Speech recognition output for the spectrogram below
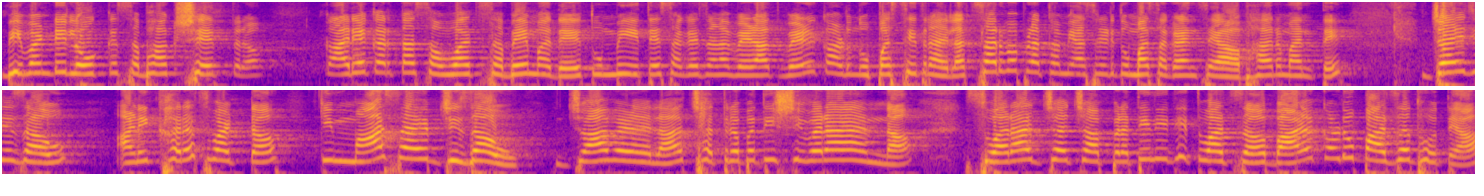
भिवंडी लोकसभा क्षेत्र कार्यकर्ता संवाद सभेमध्ये तुम्ही इथे सगळेजण वेळात वेळ काढून उपस्थित राहिलात. सर्वप्रथम यासाठी तुम्हा सगळ्यांचे आभार मानते. जय जिजाऊ आणि खरंच वाटतं की मासाहेब जिजाऊ ज्या वेळेला छत्रपती शिवरायांना स्वराज्याच्या प्रतिनिधित्वाचं बाळकडू पाजत होत्या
